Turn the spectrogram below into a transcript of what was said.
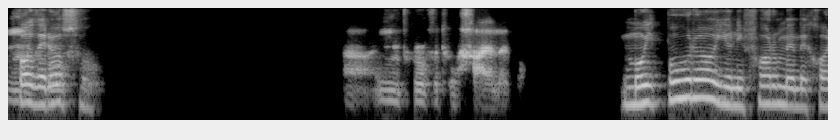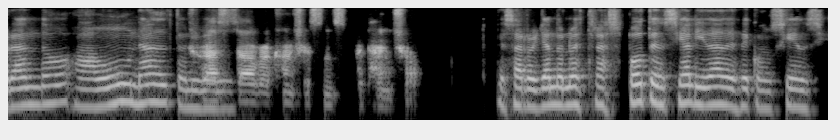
improve, poderoso, uh, improve to high level. Muy puro y uniforme, mejorando a un alto nivel, potential. desarrollando nuestras potencialidades de conciencia.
